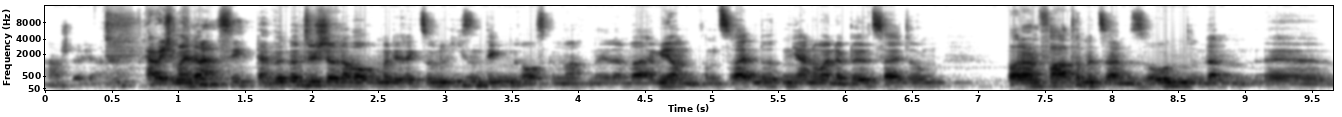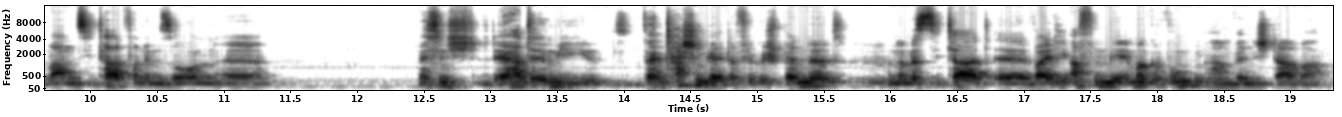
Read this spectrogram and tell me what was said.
Arschlöcher, ne? Aber ich meine, da, da wird natürlich dann aber auch immer direkt so ein riesen Ding draus gemacht. Ne? Dann war irgendwie am, am 2. 3. Januar in der Bildzeitung, war dann Vater mit seinem Sohn und dann äh, war ein Zitat von dem Sohn, äh, weiß nicht, er hatte irgendwie sein Taschengeld dafür gespendet und dann das Zitat, äh, weil die Affen mir immer gewunken haben, wenn ich da war.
